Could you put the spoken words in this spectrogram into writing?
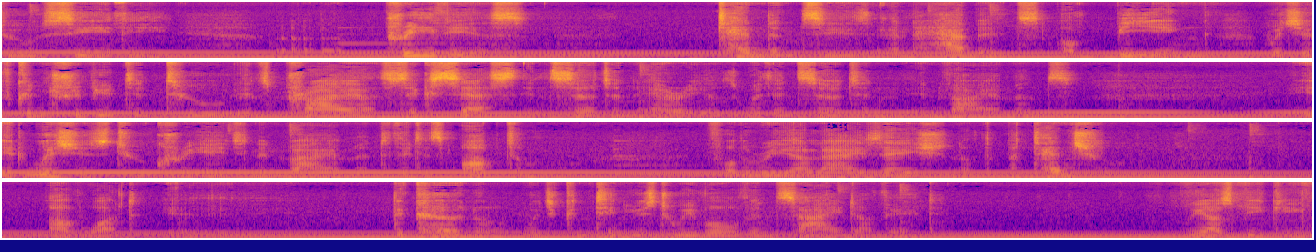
to see the uh, previous tendencies and habits of being which have contributed to its prior success in certain areas within certain environments. It wishes to create an environment that is optimal for the realization of the potential of what uh, the kernel which continues to evolve inside of it we are speaking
